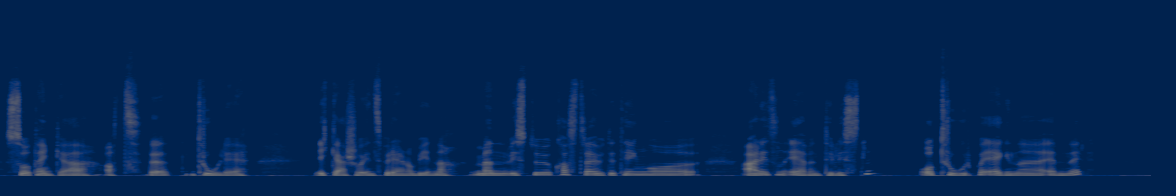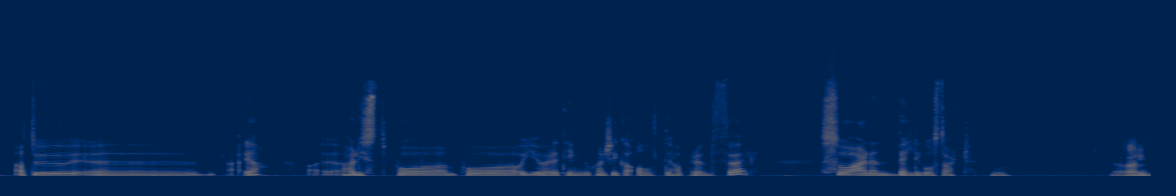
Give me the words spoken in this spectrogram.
så tenker jeg at det trolig ikke er så inspirerende å begynne. Men hvis du kaster deg ut i ting og er litt sånn eventyrlysten, og tror på egne evner, at du eh, ja, har lyst på, på å gjøre ting du kanskje ikke alltid har prøvd før, så er det en veldig god start. Ja, Erlend?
